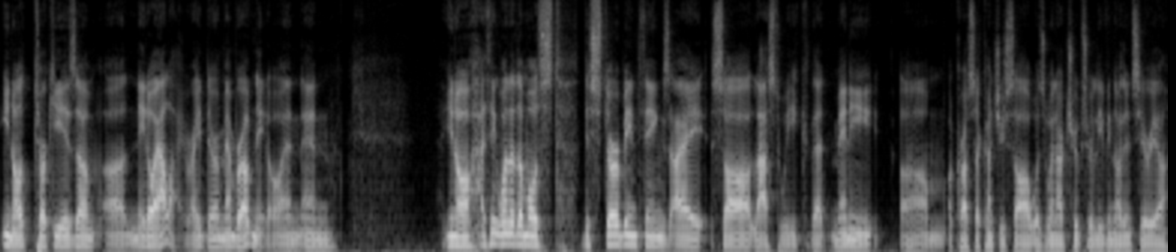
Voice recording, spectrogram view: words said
you know Turkey is a, a NATO ally, right? They're a member of NATO, and and you know I think one of the most disturbing things I saw last week that many um, across our country saw was when our troops were leaving northern Syria.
